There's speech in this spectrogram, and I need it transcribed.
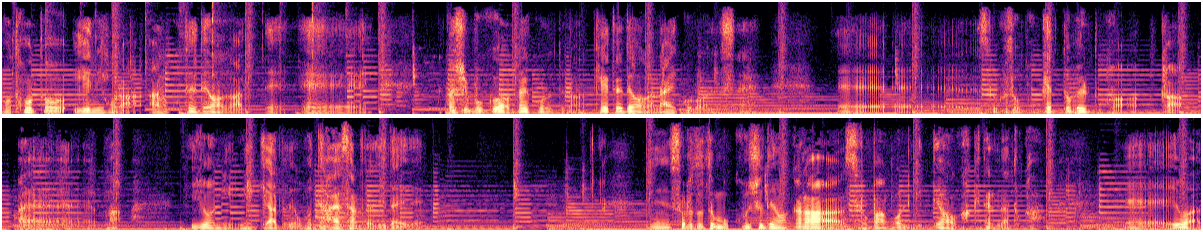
もともと家にほら、あの固定電話があって、えー、昔僕が若い頃っていうのは、携帯電話がない頃はですね、えー、それこそポケットベルとかが、えー、まあ、非常に人気あるで、表はやされた時代で、えー、それとても公衆電話からその番号に電話をかけたりだとか、えー、要は、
